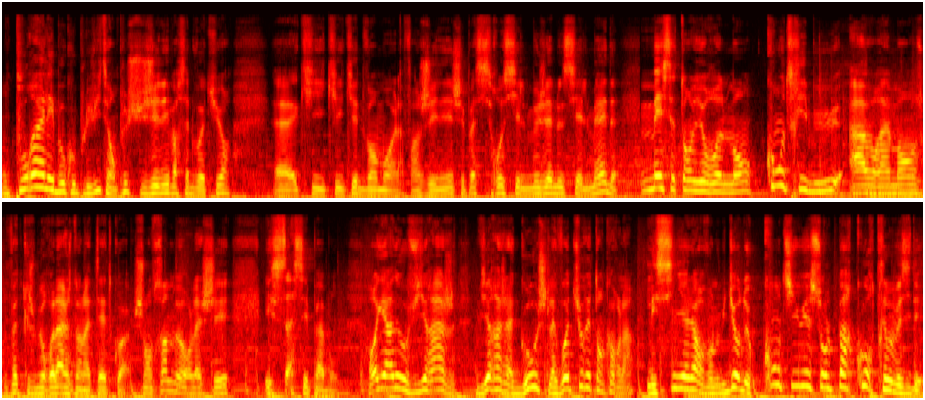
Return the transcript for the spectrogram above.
on pourrait aller beaucoup plus vite et en plus je suis gêné par cette voiture euh, qui, est devant moi là. Enfin gêné, je sais pas si si elle me gêne ou si elle m'aide, mais cet environnement contribue à vraiment le fait que je me relâche dans la tête quoi. Je suis en train de me relâcher et ça c'est pas bon. Regardez au virage, virage à gauche, la voiture est encore là. Les signaleurs vont lui dire de continuer sur le parcours, très mauvaise idée.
